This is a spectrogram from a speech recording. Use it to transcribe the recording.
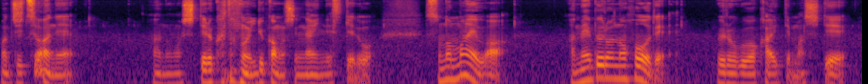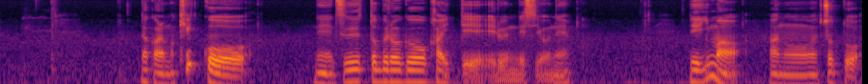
まあ、実はねあの知ってる方もいるかもしれないんですけどその前はアメブロの方でブログを書いてましてだからまあ結構ねずっとブログを書いてるんですよね。で今あのちょっと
